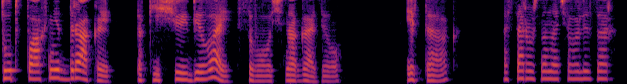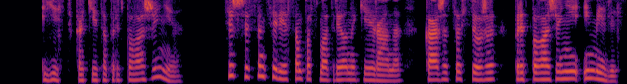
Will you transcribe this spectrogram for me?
тут пахнет дракой, так еще и Билай, сволочь, нагадил. «Итак», – осторожно начал Лизар, – «есть какие-то предположения?» Тирши с интересом посмотрел на Кейрана. Кажется, все же предположения имелись,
